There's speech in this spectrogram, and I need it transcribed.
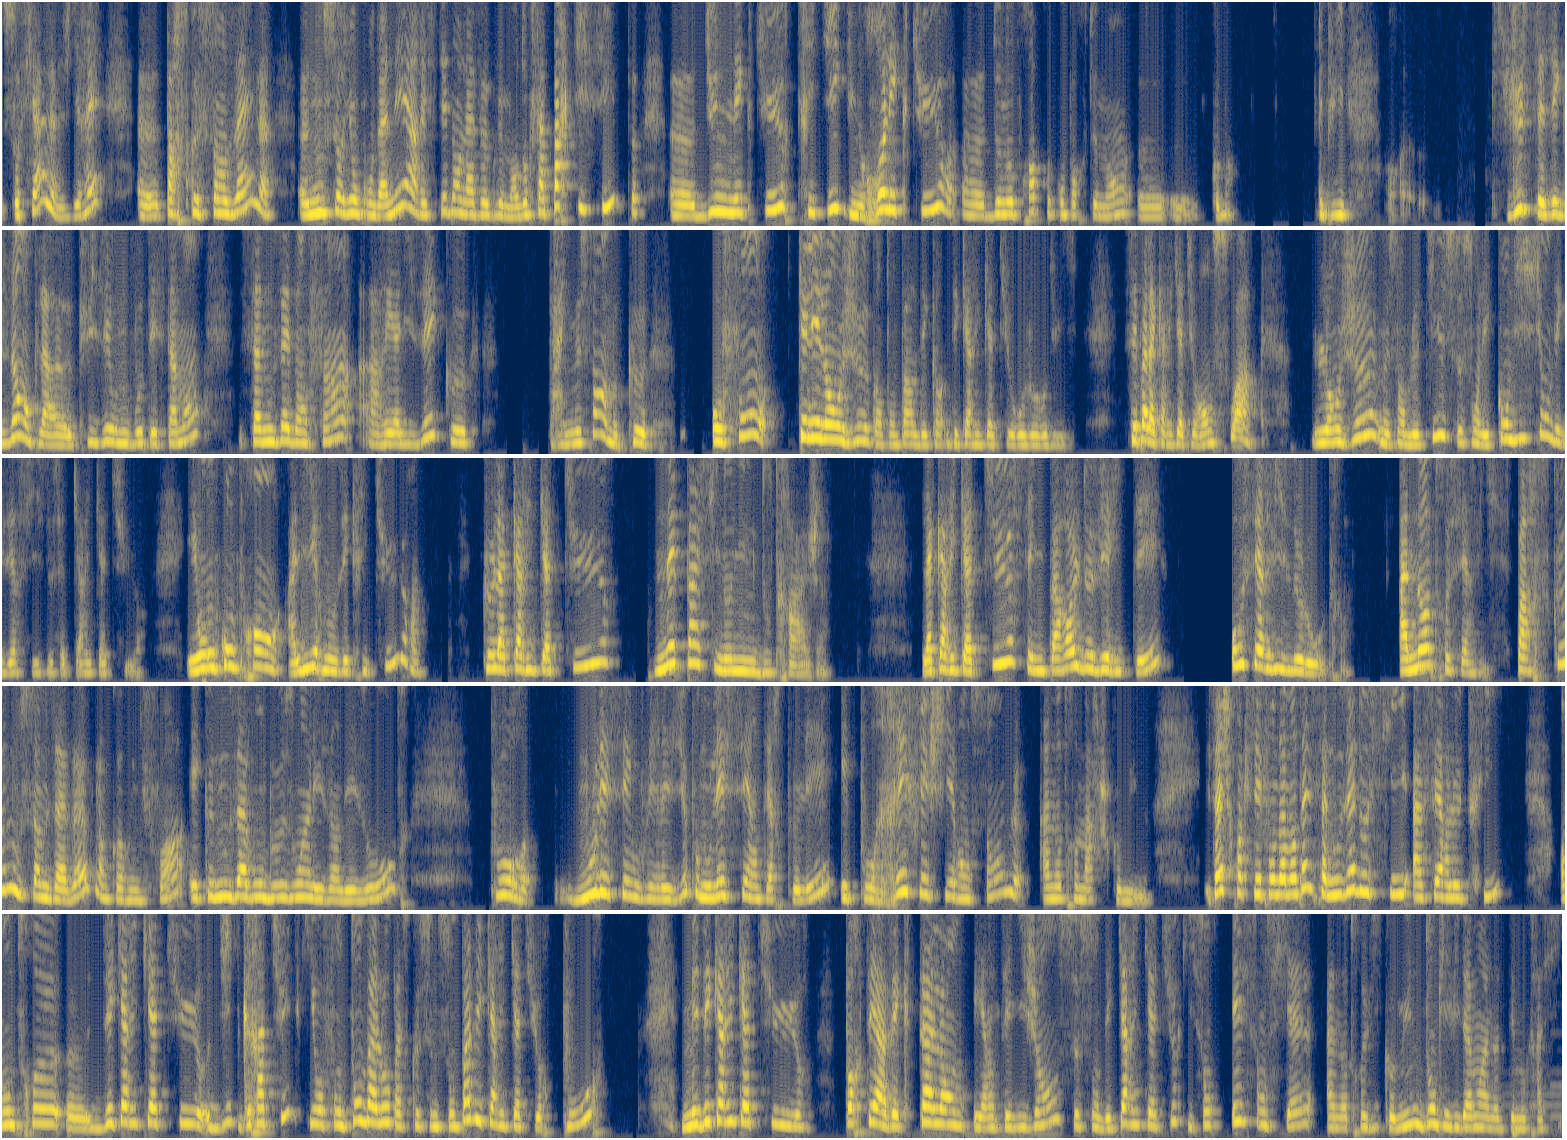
sociale, je dirais, euh, parce que sans elle, euh, nous serions condamnés à rester dans l'aveuglement. Donc ça participe d'une lecture critique, d'une relecture de nos propres comportements communs. Et puis, juste ces exemples à puiser au Nouveau Testament, ça nous aide enfin à réaliser que, il me semble que, au fond, quel est l'enjeu quand on parle des, caricatures aujourd'hui? Ce n'est pas la caricature en soi. L'enjeu, me semble-t-il, ce sont les conditions d'exercice de cette caricature. Et on comprend à lire nos écritures que la caricature n'est pas synonyme d'outrage. La caricature, c'est une parole de vérité au service de l'autre, à notre service, parce que nous sommes aveugles, encore une fois, et que nous avons besoin les uns des autres pour nous laisser ouvrir les yeux, pour nous laisser interpeller et pour réfléchir ensemble à notre marche commune. ça, je crois que c'est fondamental. Ça nous aide aussi à faire le tri entre euh, des caricatures dites gratuites qui au fond tombent à l'eau parce que ce ne sont pas des caricatures pour, mais des caricatures portées avec talent et intelligence, ce sont des caricatures qui sont essentielles à notre vie commune, donc évidemment à notre démocratie.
